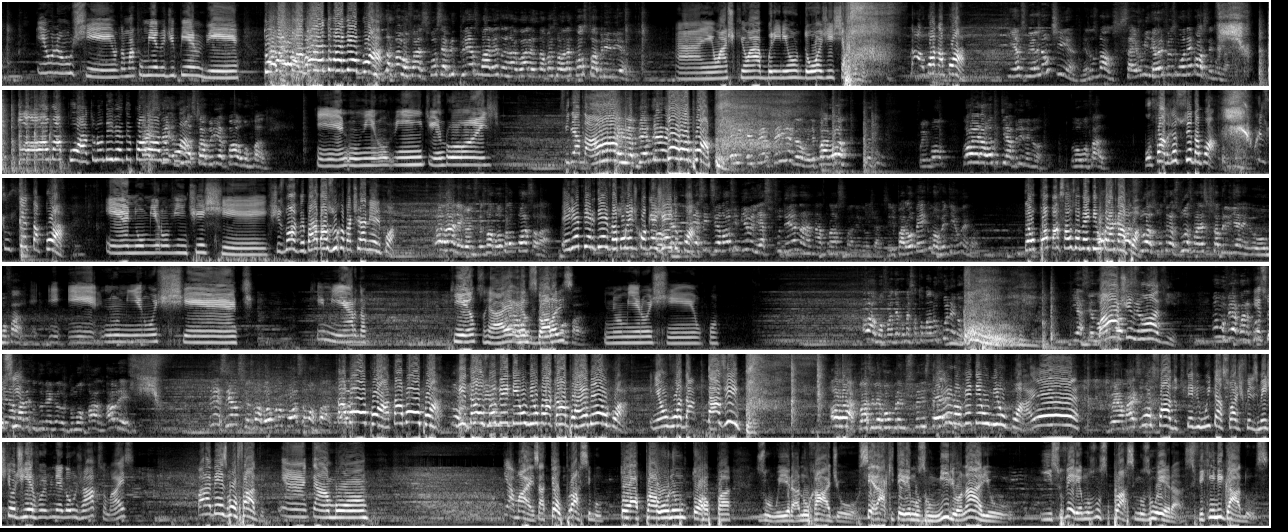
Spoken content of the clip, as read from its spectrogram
Eu não sei, eu tava com medo de perder. Tu Ah, vai, não, vai. agora tu vai ver, pô. Não foi, mofado. Se fosse abrir três maletas agora na próxima maleta, qual tu abriria? Ah, eu acho que eu abriria um doje. Não, bota, pô. 500 mil ele não tinha. Menos mal. Saiu um milhão ele fez um bom negócio, né, Gonzaga? Toma, porra, tu não devia ter Mas parado, três- pô. duas tu abria qual, mofado? É, número 22. Filha da... Ah, ele ia perder, né? Toma, pô. Ele, ele fez bem, negão. Ele parou. Foi bom. Qual era a outra que tu ia abrir, negão? Ô, mofado. Ô, Fado, ressuscita, pô. Ressuscita, pô. É, número 26. X9, prepara a bazuca pra atirar nele, pô. Olha lá, negão. Ele fez uma boa proposta lá. Ele ia perder, ele vai morrer de qualquer jeito, pô. Ele ia ser 19 mil. Ele ia se fuder na, na próxima, negão, Jackson. Ele parou bem com 91, negão. Então pode passar os 91 pra cá, pô. duas, outras duas maneiras que tu abriria, negão, ô, mofado. É, é, número 7. Que merda. 500 reais, 500 dólares. Número 5. Lá, o mofado ia começar a tomar no cu, negão. Ia ser 9 Baixa X9. Vamos ver agora, quanto tem na maleta do, negão, do mofado? Abre ele. 300, fez uma boa proposta, mofado. Tá bom, pô, tá bom, pô. Me dá os 91 mil pra cá, pô. É meu, pô. Eu vou dar. Dá sim. Olha lá, quase levou um prêmio super estéreo. 91 mil, pô. É. Ganha mais Mofado, tu teve muita sorte. Felizmente teu dinheiro foi pro negão Jackson, mas. Parabéns, mofado. Ah, tá bom. Até mais, até o próximo. Topa ou não topa? Zoeira no rádio. Será que teremos um milionário? Isso veremos nos próximos zoeiras. Fiquem ligados.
